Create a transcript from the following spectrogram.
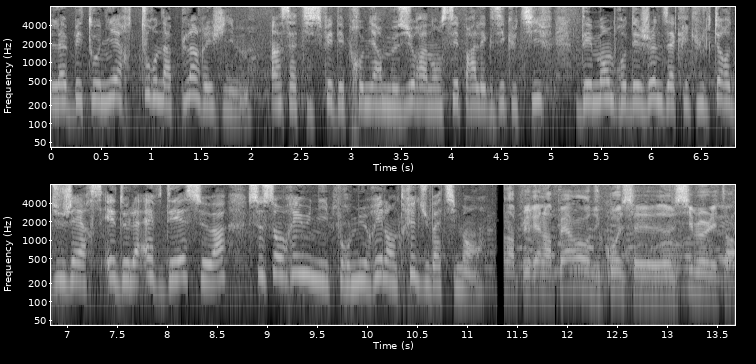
la bétonnière tourne à plein régime. Insatisfait des premières mesures annoncées par l'exécutif, des membres des jeunes agriculteurs du Gers et de la FDSEA se sont réunis pour murer l'entrée du bâtiment. On n'a plus rien à perdre, du coup c'est cible l'État.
